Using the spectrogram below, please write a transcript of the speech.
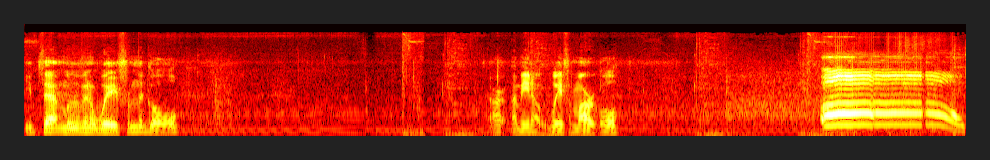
Keep that moving away from the goal. Our, I mean, away from our goal. Oh!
